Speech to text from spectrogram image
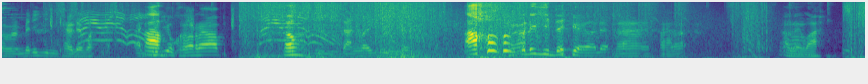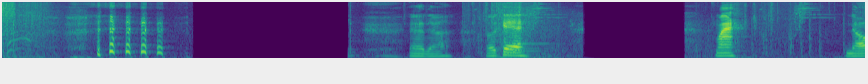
ทำไมไม่ได้ยินใครเลยวะอันอ้าวที่อยู่ครับเอ้าดันไว้อยู่เลยเอ้าไม่ได้ยินได้ไงวะเนี่ยได้ไปแล้วอะไรวะเดี๋ยวเดี๋ยวโอเค มา เดี๋ยว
